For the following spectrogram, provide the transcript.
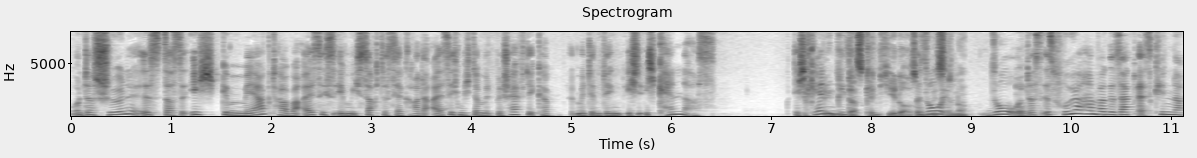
Und das Schöne ist, dass ich gemerkt habe, als ich es eben, ich sagte es ja gerade, als ich mich damit beschäftigt habe, mit dem Ding, ich, ich kenne das. Ich kenne denke, das kennt jeder so ein bisschen, ne? So, und das ist, früher haben wir gesagt als Kinder,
